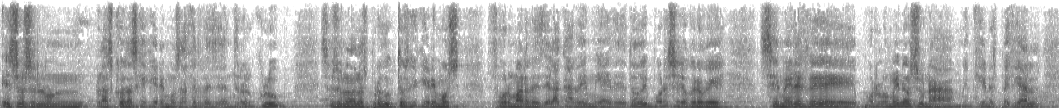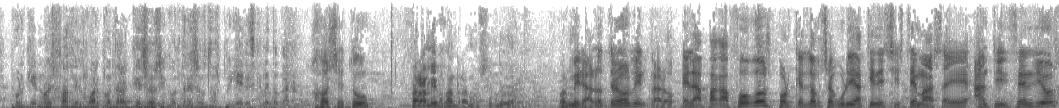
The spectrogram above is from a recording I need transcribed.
eso son las cosas que queremos hacer desde dentro del club. Eso es uno de los productos que queremos formar desde la academia y de todo. Y por eso yo creo que se merece por lo menos una mención especial, porque no es fácil jugar contra el Quesos y contra esos dos pilares que le tocaron. José, ¿tú? Para mí Juan Ramos, sin duda. Pues mira, lo tenemos bien claro. El apagafuegos, porque Dog Seguridad tiene sistemas eh, antiincendios.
